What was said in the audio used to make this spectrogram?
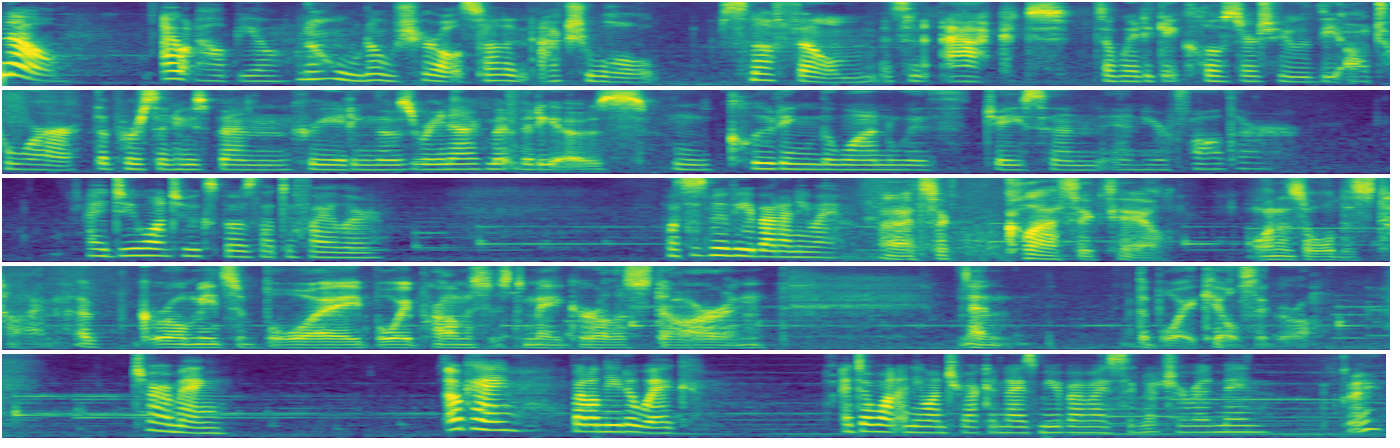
No, I won't help you. No, no, Cheryl, it's not an actual snuff film. It's an act. It's a way to get closer to the auteur, the person who's been creating those reenactment videos, including the one with Jason and your father. I do want to expose that to Filer. What's this movie about anyway? Uh, it's a classic tale, one as old as time. A girl meets a boy, boy promises to make girl a star, and then the boy kills the girl. Charming. Okay, but I'll need a wig. I don't want anyone to recognize me by my signature red mane. Okay.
